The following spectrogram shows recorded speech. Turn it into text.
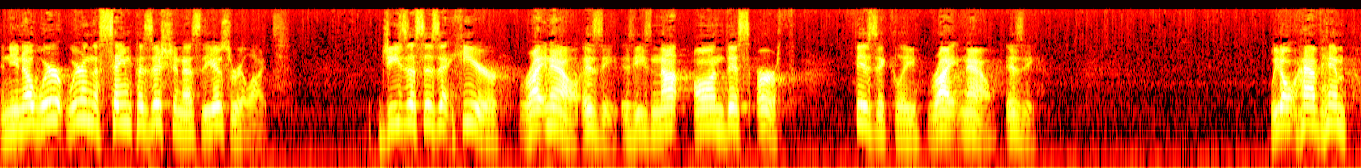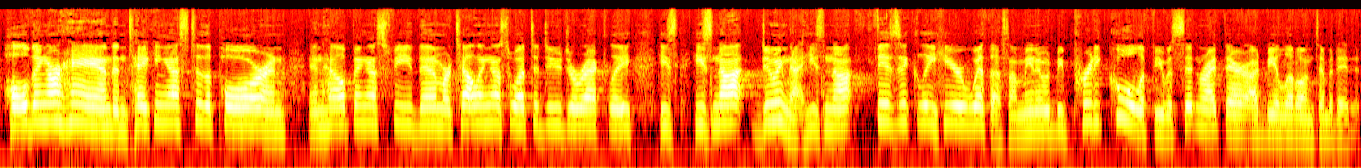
And you know, we're, we're in the same position as the Israelites. Jesus isn't here right now, is he? Is he's not on this earth physically right now, is he? We don't have him holding our hand and taking us to the poor and, and helping us feed them or telling us what to do directly. He's, he's not doing that. He's not physically here with us. I mean, it would be pretty cool if he was sitting right there. I'd be a little intimidated.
